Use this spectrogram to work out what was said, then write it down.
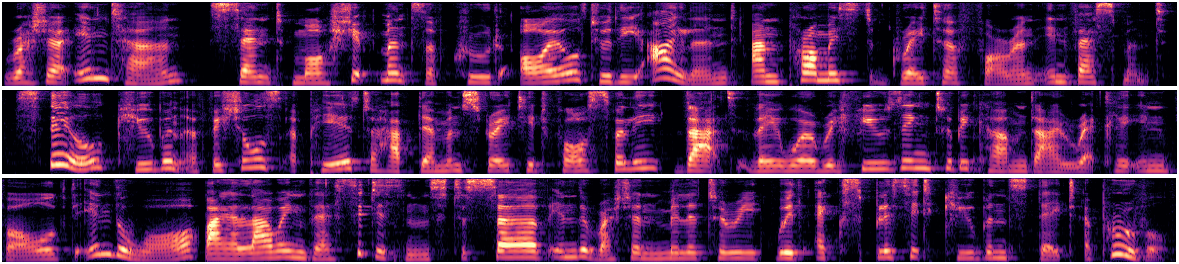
Russia, in turn, sent more shipments of crude oil to the island and promised greater foreign investment. Still, Cuban officials appear to have demonstrated forcefully that they were refusing to become directly involved in the war by allowing their citizens to serve in the Russian military with explicit Cuban state approval.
